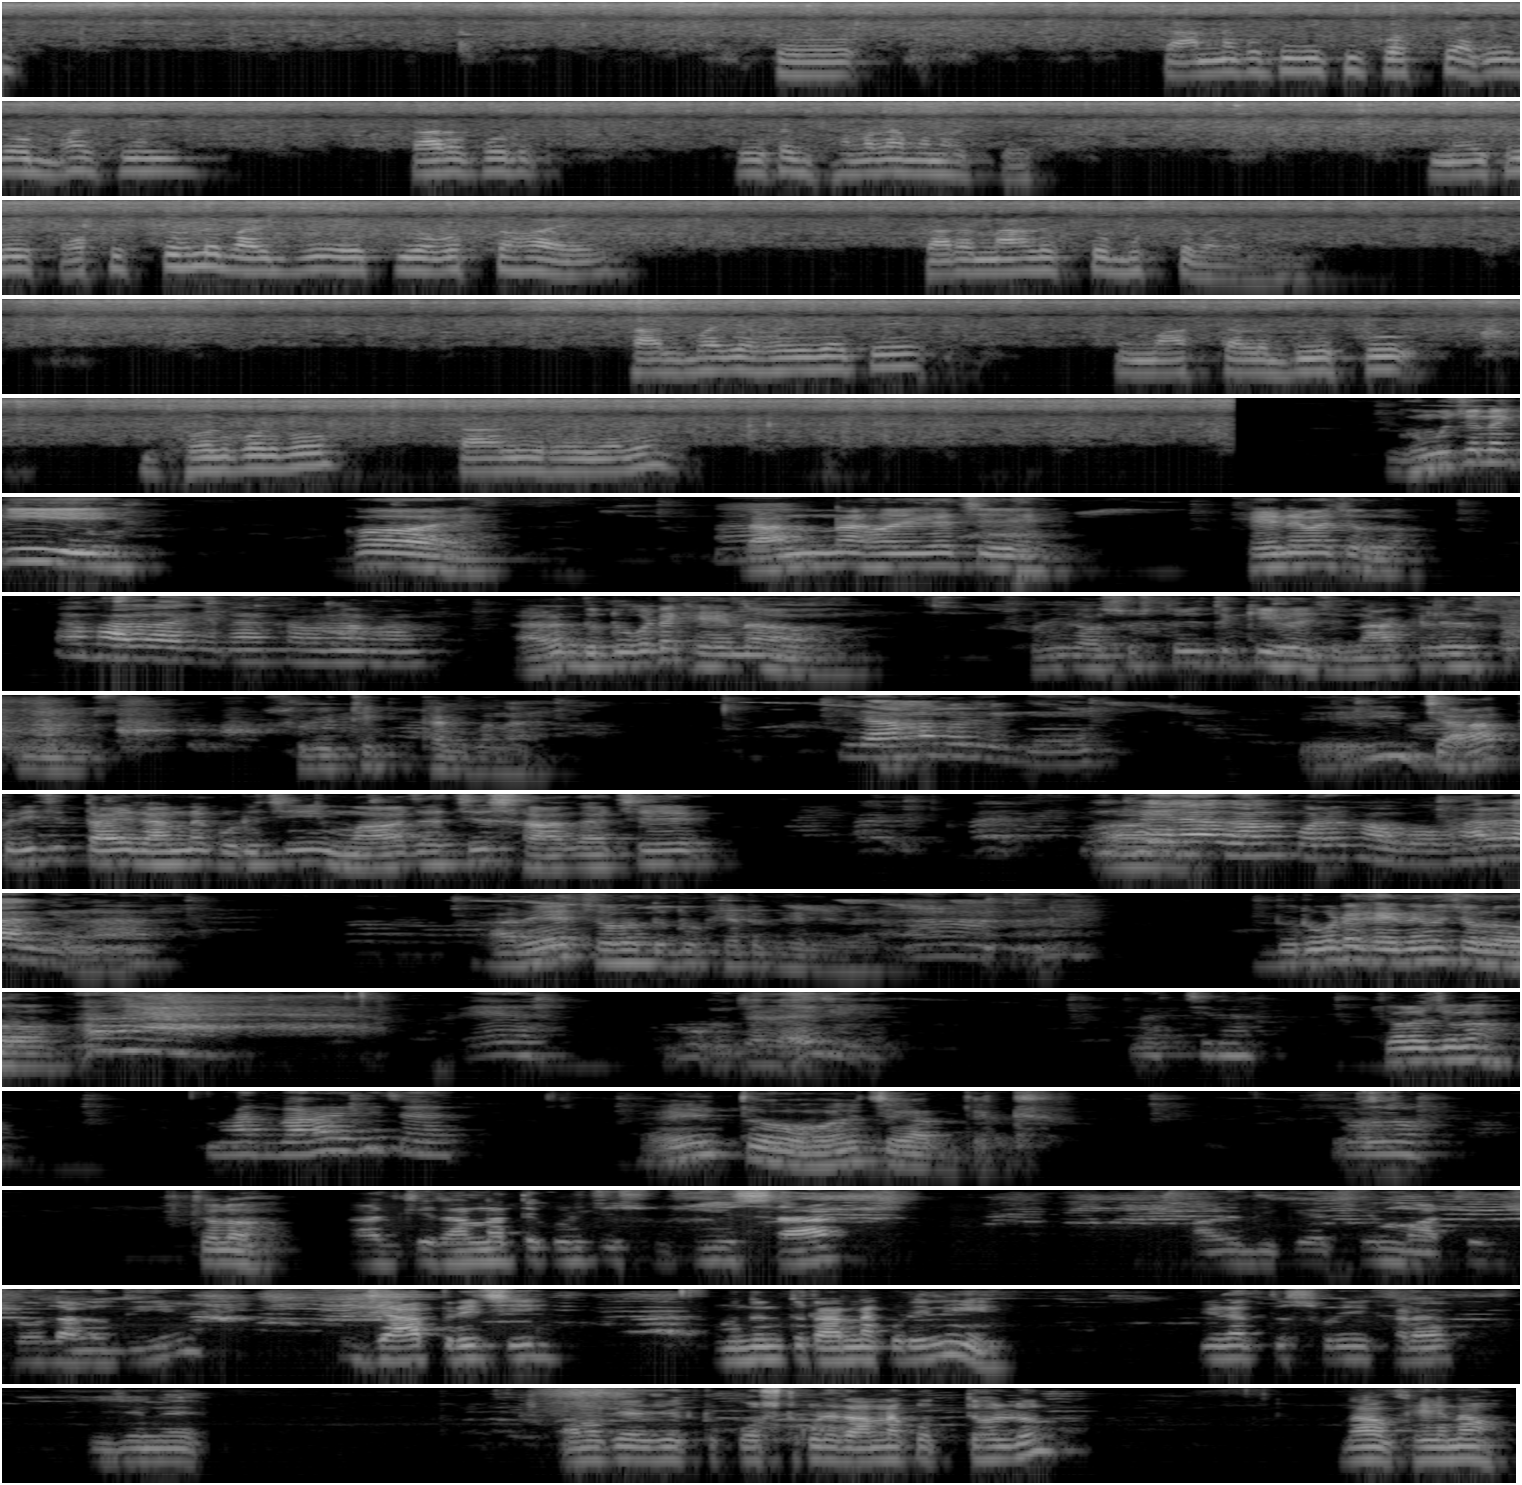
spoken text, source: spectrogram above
তো রান্না করতে গিয়ে কী কষ্ট একই অভ্যাস নেই। তার উপর এইসব ঝামেলা মনে হচ্ছে। মেয়ে ছেলে অসুস্থ হলে বাড়িতে যে কী অবস্থা হয় কারণ না হলে তো বুঝতে পারে না। শাক ভাজা হয়ে গেছে। মাছ কালো দিয়ে একটু ঝোল করব। তাহলেই হয়ে যাবে। ঘুমোচ্ছে নাকি? কয় রান্না হয়ে গেছে। খেয়ে নেবে চলো। ভালো লাগে না খাব না এখন আরে দুটো কটা খেয়ে নাও। শরীর অসুস্থ যদি কী হয়েছে? না খেলে শরীর ঠিক থাকবে না। কি রান্না করলি কি? এই যা পেরেছি তাই রান্না করেছি। মাছ আছে শাক আছে। খেয়ে নাও আমি পরে খাব। ভালো লাগছে না। আরে চলো দুটো খেয়ে খেয়ে নেবে। দুটো কটা খেয়ে নেবে চলো। চলে চলো চলো। ভাত বাড়া হয়ে গেছে? এই তো হয়েছে অর্ধেক। চলো। চলো আজকে রান্নাতে করেছি শুকিয়ে শাক। আর এদিকে আছে মাছের ঝোল আলু দিয়ে। যা পেরেছি। কোনোদিন তো রান্না করিনি। এনার তো শরীর খারাপ এই জন্যে আমাকে আজ একটু কষ্ট করে রান্না করতে হলো। নাও খেয়ে নাও।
